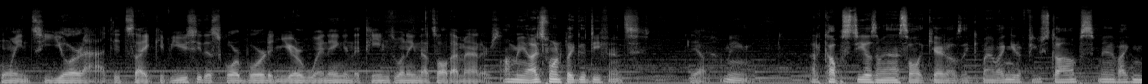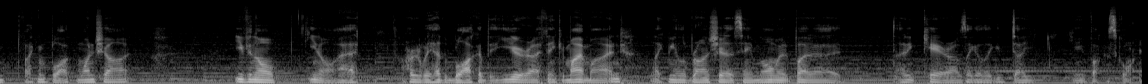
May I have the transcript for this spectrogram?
points you're at. It's like if you see the scoreboard and you're winning and the team's winning, that's all that matters. I mean, I just want to play good defense. Yeah. I mean, I had a couple steals. I mean, that's all I cared. I was like, man, if I can get a few stops, man, if I can if I can block one shot, even though you know I arguably had the block of the year, I think in my mind, like me and LeBron share that same moment, but uh, I didn't care. I was like, I was like, I, you ain't fucking scoring.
